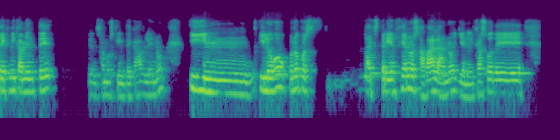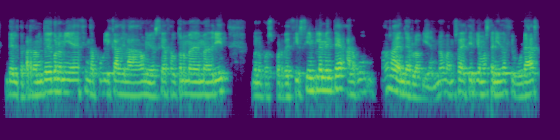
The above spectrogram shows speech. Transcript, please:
técnicamente pensamos que impecable, ¿no? Y, y, luego, bueno, pues la experiencia nos avala, ¿no? Y en el caso de, del Departamento de Economía y Hacienda Pública de la Universidad Autónoma de Madrid, bueno, pues por decir simplemente, algún, vamos a venderlo bien, ¿no? Vamos a decir que hemos tenido figuras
